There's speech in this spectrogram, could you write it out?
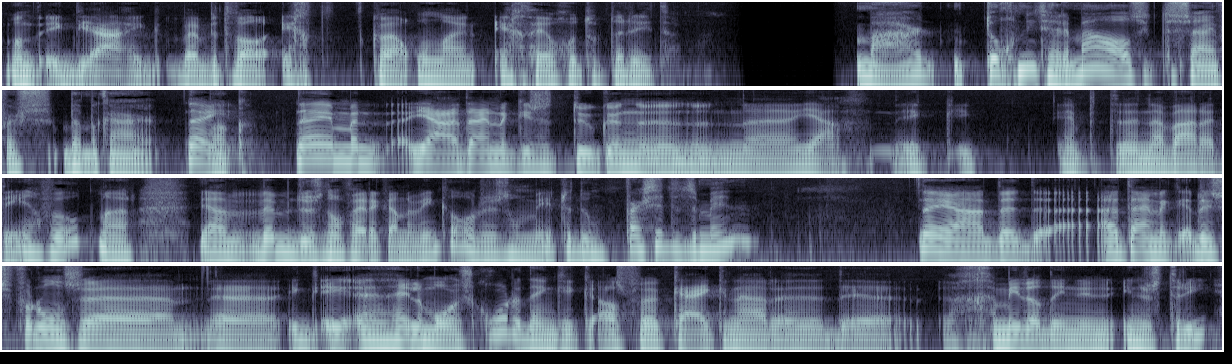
Want ik, ja, ik, we hebben het wel echt qua online echt heel goed op de rit. Maar toch niet helemaal als ik de cijfers bij elkaar nee, pak. Nee, maar ja, uiteindelijk is het natuurlijk een. een, een uh, ja, ik, ik heb het naar waarheid ingevuld. Maar ja, we hebben dus nog werk aan de winkel. Er is nog meer te doen. Waar zit het hem in? Nou ja, de, de, uiteindelijk er is voor ons uh, uh, een hele mooie score, denk ik. Als we kijken naar de, de gemiddelde in de industrie.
